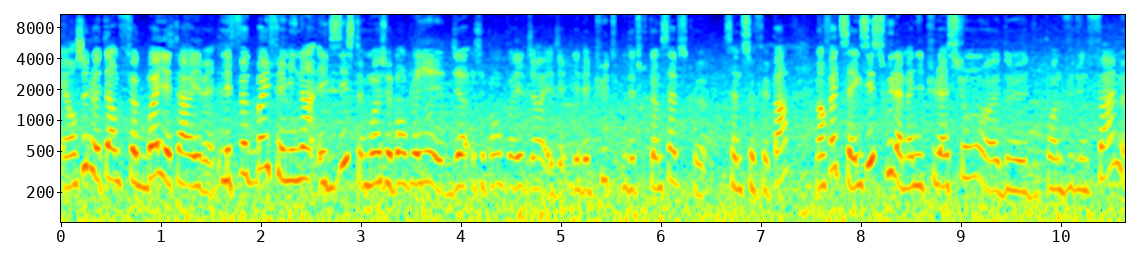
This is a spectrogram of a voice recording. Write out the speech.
Et ensuite, le terme fuckboy est arrivé. Les fuckboys féminins existent. Moi, je vais pas employer, dire, je vais pas employer dire il y a des putes ou des trucs comme ça parce que ça ne se fait pas. Mais en fait, ça existe, oui, la manipulation euh, du point de vue d'une femme.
